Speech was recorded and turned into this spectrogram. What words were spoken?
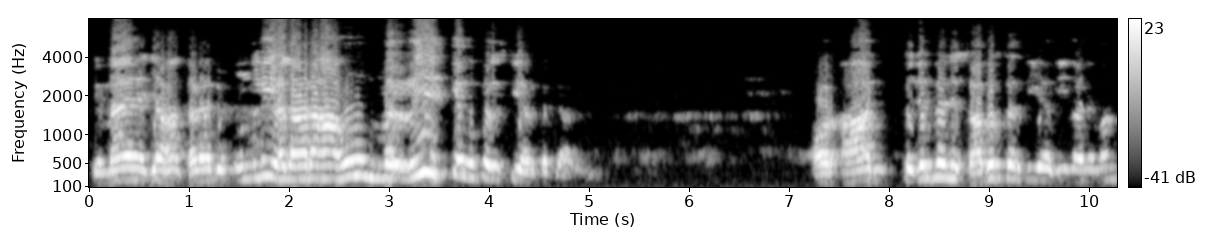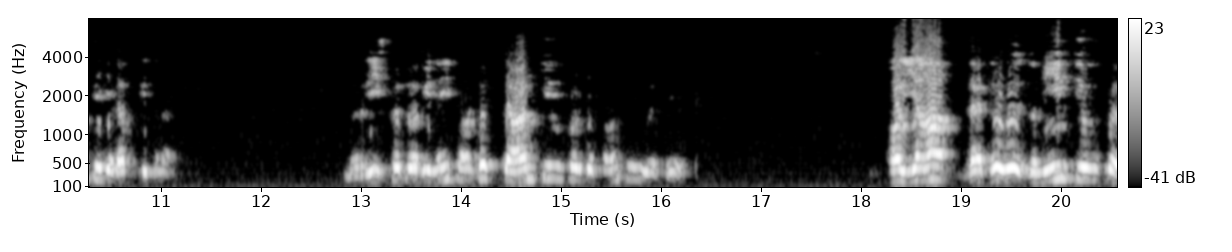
کہ میں یہاں کھڑا جو انگلی ہلا رہا ہوں مریض کے اوپر اس کی حرکت جا رہی ہے۔ اور آج تجربے نے ثابت کر دیا عزیزہ نے مان کے یہ رب کتنا ہے۔ مریض پہ تو ابھی نہیں پہنچے، چاند کے اوپر جو پہنچے ہوئے تھے۔ اور یہاں بیٹھے ہوئے زمین کے اوپر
